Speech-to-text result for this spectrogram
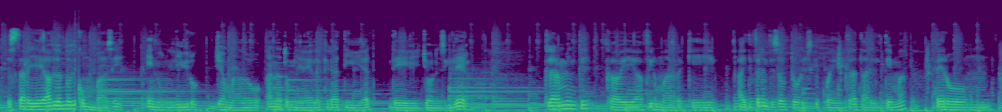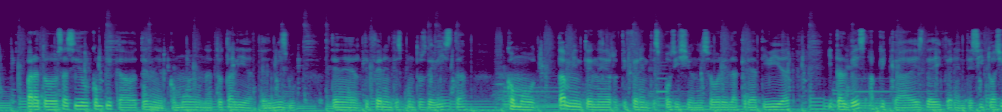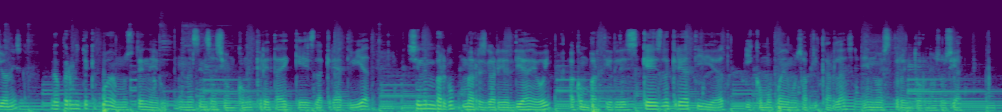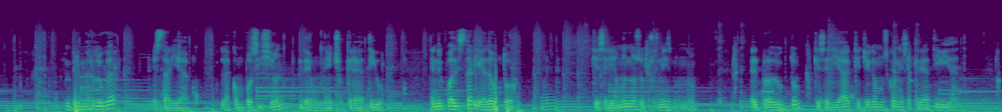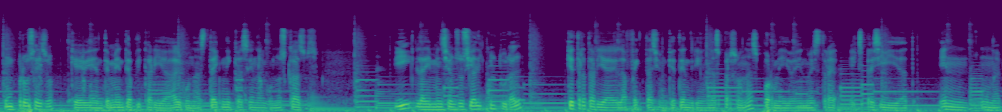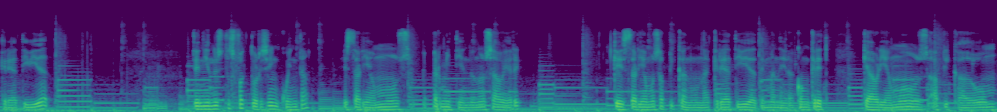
Estaré hablándole con base en un libro llamado Anatomía de la Creatividad de Jones Guilera. Claramente cabe afirmar que hay diferentes autores que pueden tratar el tema, pero mm, para todos ha sido complicado tener como una totalidad del mismo, tener diferentes puntos de vista, como también tener diferentes posiciones sobre la creatividad y tal vez aplicada desde diferentes situaciones, no permite que podamos tener una sensación concreta de qué es la creatividad. Sin embargo, me arriesgaré el día de hoy a compartirles qué es la creatividad y cómo podemos aplicarlas en nuestro entorno social. En primer lugar, estaría la composición de un hecho creativo en el cual estaría el autor, que seríamos nosotros mismos, ¿no? El producto, que sería que llegamos con esa creatividad. Un proceso que evidentemente aplicaría algunas técnicas en algunos casos. Y la dimensión social y cultural, que trataría de la afectación que tendrían las personas por medio de nuestra expresividad en una creatividad. Teniendo estos factores en cuenta, estaríamos permitiéndonos saber que estaríamos aplicando una creatividad de manera concreta, que habríamos aplicado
